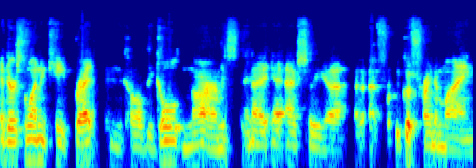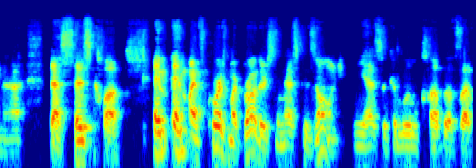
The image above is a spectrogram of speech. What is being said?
and there's one in Cape Breton called the Golden Arms. And I actually uh, a, good friend of mine uh, that's his club, and, and my, of course my brother's in Eskasoni. He has like a little club of, of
